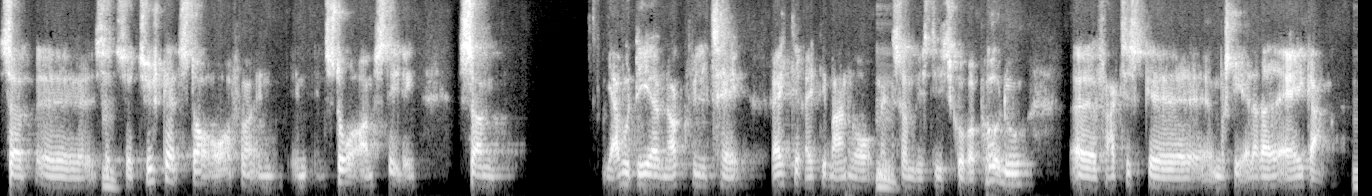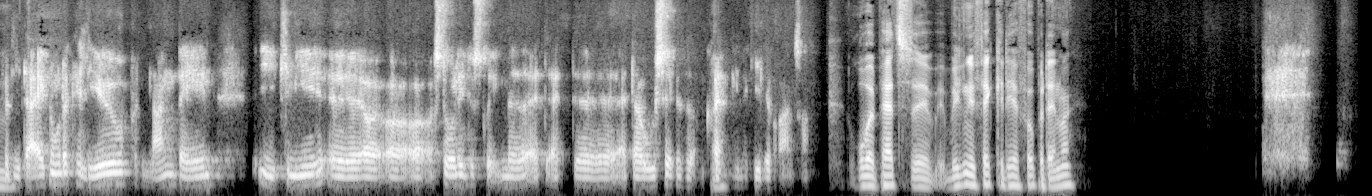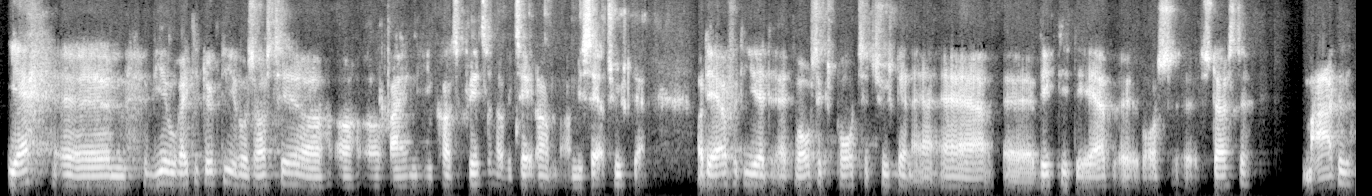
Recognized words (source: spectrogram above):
Så, øh, så, mm. så Tyskland står over for en, en, en stor omstilling, som jeg vurderer nok vil tage rigtig, rigtig mange år, mm. men som hvis de skubber på nu, øh, faktisk øh, måske allerede er i gang. Mm. Fordi der er ikke nogen, der kan leve på den lange bane i kemi- øh, og, og, og stålindustrien med, at, at, øh, at der er usikkerhed omkring ja. energileverancer. Robert Pats, øh, hvilken effekt kan det her få på Danmark? Ja, øh, vi er jo rigtig dygtige hos os til at, at, at regne i konsekvenser, når vi taler om, om især Tyskland. Og det er jo fordi, at, at vores eksport til Tyskland er, er øh, vigtig. Det er øh, vores øh, største marked,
